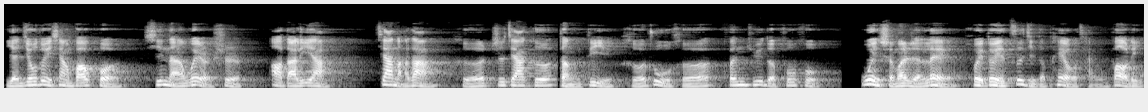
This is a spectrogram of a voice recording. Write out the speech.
研究对象包括新南威尔士、澳大利亚。加拿大和芝加哥等地合住和分居的夫妇，为什么人类会对自己的配偶采用暴力？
